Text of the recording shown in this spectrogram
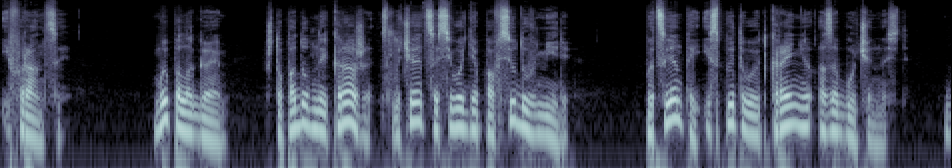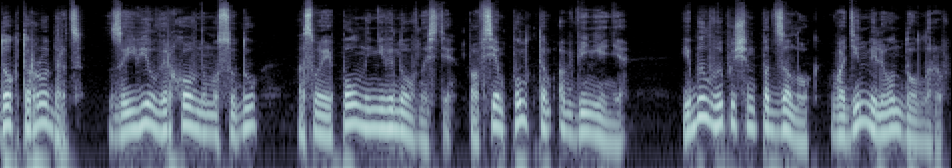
и Франции. Мы полагаем, что подобные кражи случаются сегодня повсюду в мире. Пациенты испытывают крайнюю озабоченность. Доктор Робертс заявил Верховному суду о своей полной невиновности по всем пунктам обвинения и был выпущен под залог в 1 миллион долларов.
